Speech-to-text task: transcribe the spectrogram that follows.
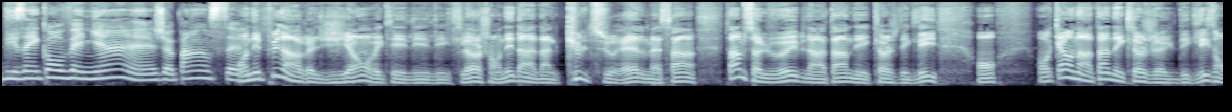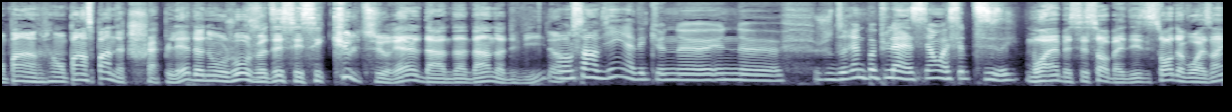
des inconvénients, je pense. On n'est plus dans la religion avec les, les, les On est dans, dans le culturel, mais sans, sans me se lever et d'entendre des cloches d'église. On, on- quand on entend des cloches d'église, on pense, on pense pas à notre chapelet de nos jours. Je veux dire, c'est, c'est culturel dans, dans, dans notre vie. Là. On s'en vient avec une, une, je vous dirais, une population aseptisée. Ouais, ben c'est ça. Ben des histoires de voisins,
